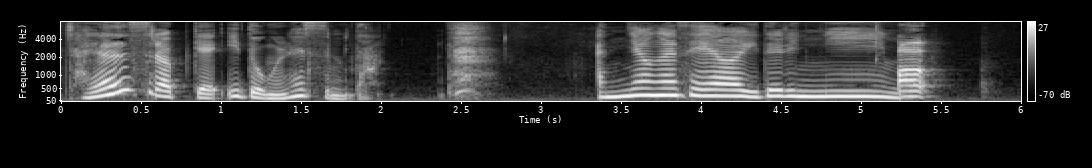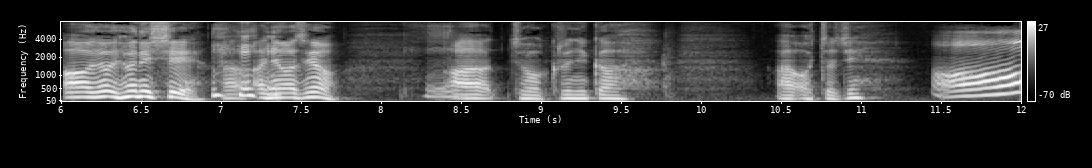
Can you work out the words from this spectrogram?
자연스럽게 이동을 했습니다. 안녕하세요, 이 대리님. 아, 아, 현- 현희 씨. 아, 안녕하세요. 아, 저, 그러니까, 아, 어쩌지? 어,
